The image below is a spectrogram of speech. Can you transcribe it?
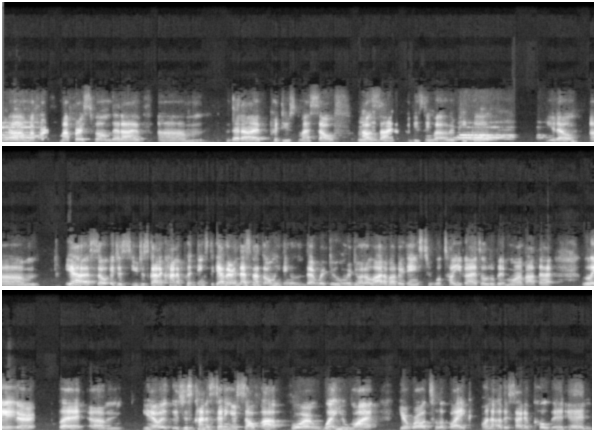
Yeah. Um, my first my first film that I've um, that I've produced myself mm-hmm. outside of producing by other people. You know, um, yeah. So it just you just got to kind of put things together, and that's not the only thing that we're doing. We're doing a lot of other things too. We'll tell you guys a little bit more about that later. But um, you know, it, it's just kind of setting yourself up for what you want your world to look like on the other side of COVID. And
